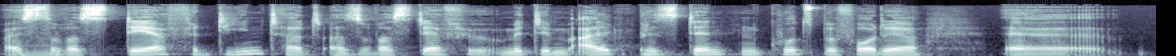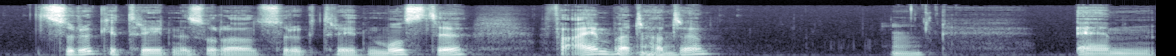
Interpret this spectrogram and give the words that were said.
Weißt du, was der verdient hat? Also was der für mit dem alten Präsidenten kurz bevor der äh, zurückgetreten ist oder zurücktreten musste, vereinbart hatte. Ähm,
